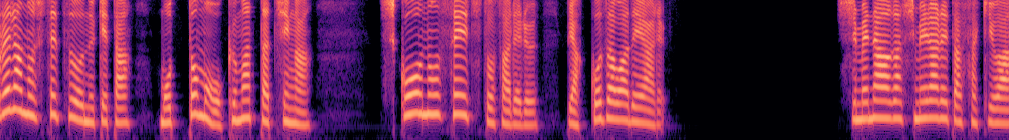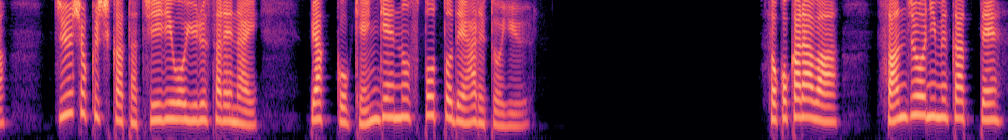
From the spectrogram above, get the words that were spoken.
れらの施設を抜けた最も奥まった地が、思考の聖地とされる白虎沢である。しめ縄が閉められた先は、住職しか立ち入りを許されない白虎権限のスポットであるという。そこからは山上に向かって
